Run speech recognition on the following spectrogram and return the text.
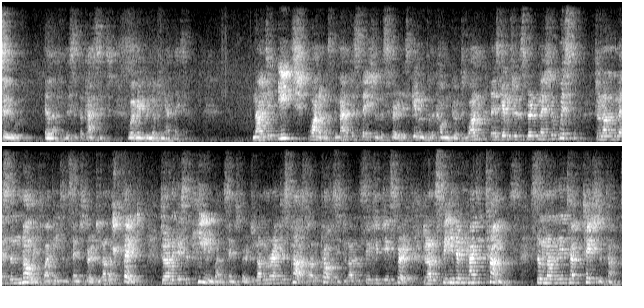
to 11. This is the passage we're going to be looking at later. Now, to each one of us, the manifestation of the Spirit is given for the common good. To one, there is given through the Spirit the message of wisdom. To another, the message of knowledge by means of the same Spirit. To another, faith. To another, gifts of healing by the same Spirit. To another, miraculous powers. To another, prophecy. To another, distinguishing spirits. To another, speaking different kinds of tongues. Still another, the interpretation of tongues.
